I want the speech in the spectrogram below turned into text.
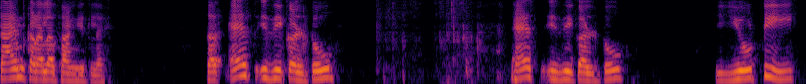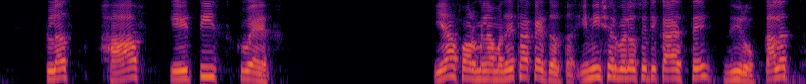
time काढायला सांगितलंय. तर s is equal to s is equal to u t plus half a t square. या फॉर्म्युलामध्ये टाकायचं होतं. इनिशियल वेलोसिटी काय असते? झिरो कालच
